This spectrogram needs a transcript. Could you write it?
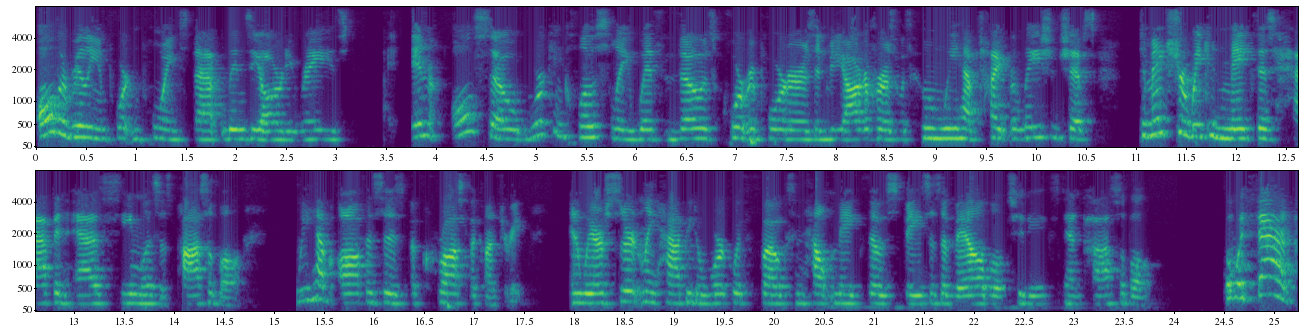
all the really important points that Lindsay already raised. And also working closely with those court reporters and videographers with whom we have tight relationships to make sure we can make this happen as seamless as possible. We have offices across the country and we are certainly happy to work with folks and help make those spaces available to the extent possible. But with that,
